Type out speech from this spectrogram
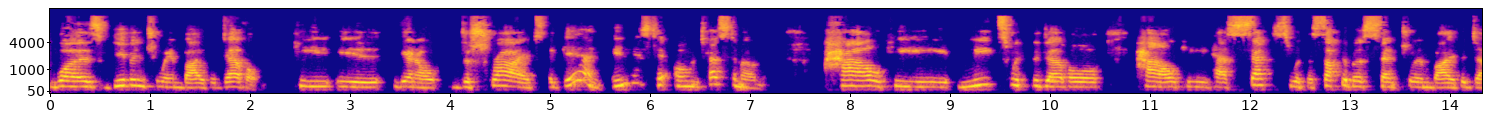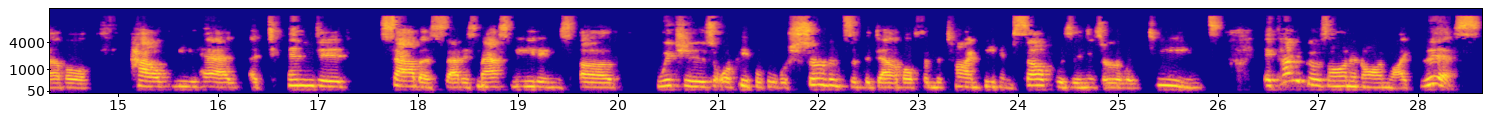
was given to him by the devil. He is, you know, describes again in his own testimony how he meets with the devil, how he has sex with a succubus sent to him by the devil, how he had attended Sabbaths, that is mass meetings of witches or people who were servants of the devil from the time he himself was in his early teens. It kind of goes on and on like this.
